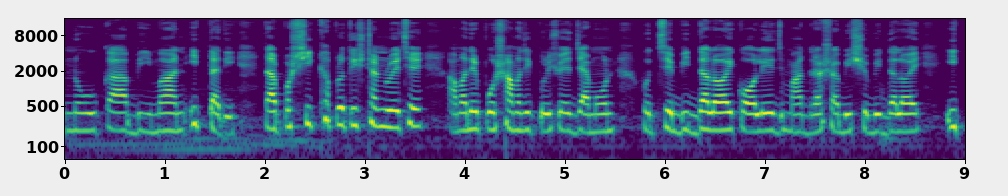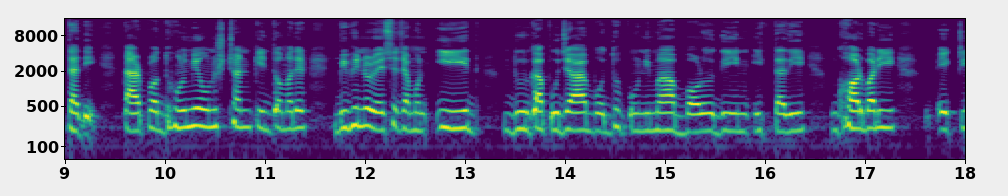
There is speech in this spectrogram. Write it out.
নৌকা, বিমান ইত্যাদি। তারপর শিক্ষা প্রতিষ্ঠান রয়েছে আমাদের সামাজিক পরিবেশে, যেমন হচ্ছে বিদ্যালয়, কলেজ, মাদ্রাসা, বিশ্ববিদ্যালয় ইত্যাদি। তারপর ধর্মীয় অনুষ্ঠান কিন্তু আমাদের বিভিন্ন রয়েছে, যেমন ঈদ, দুর্গাপূজা বৌদ্ধ পূর্ণিমা, বড়দিন ইত্যাদি, ঘরবাড়ি একটি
